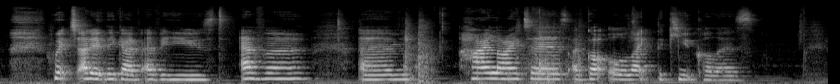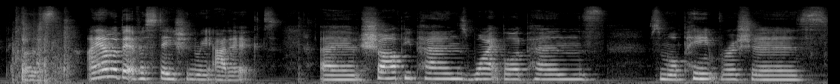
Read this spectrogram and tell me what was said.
which I don't think I've ever used ever. Um, highlighters, I've got all like the cute colours because I am a bit of a stationery addict. Um, Sharpie pens, whiteboard pens, some more paint brushes,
